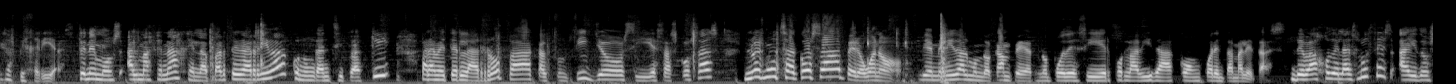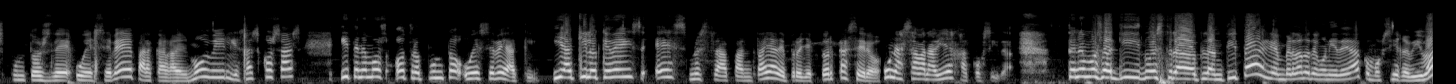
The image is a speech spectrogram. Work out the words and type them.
esas pijerías. Tenemos almacenaje en la parte de arriba con un ganchito aquí para meter la ropa, calzoncillos y esas cosas. No es mucha cosa, pero bueno, bienvenido al mundo camper, no puedes ir por la vida con 40 maletas. Debajo de las luces hay dos puntos de USB para cargar el móvil y esas cosas y tenemos otro punto USB aquí. Y aquí lo que veis es nuestra pantalla de proyector casero, una sábana vieja cosida. Tenemos aquí nuestra plantita, que en verdad no tengo ni idea cómo sigue viva,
